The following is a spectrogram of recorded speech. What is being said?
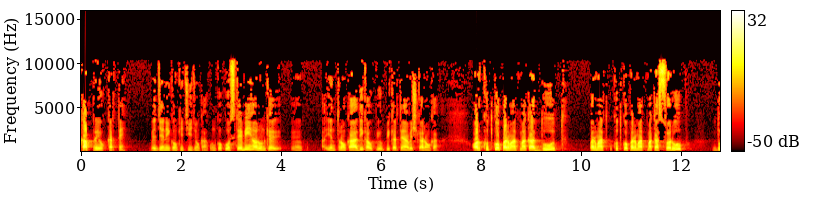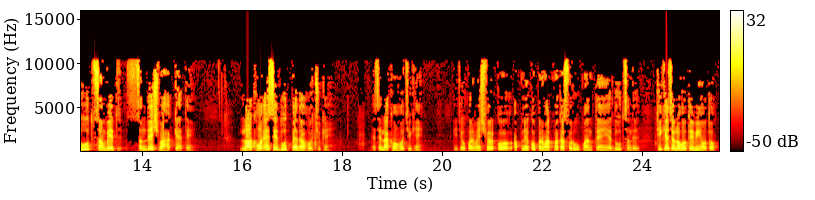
का प्रयोग करते हैं। वैज्ञानिकों की चीज़ों का उनको कोसते भी हैं और उनके यंत्रों का आदि का उपयोग भी करते हैं, आविष्कारों का। और खुद को परमात्मा का दूत परमात्मा खुद को परमात्मा का स्वरूप, दूत संवेद, संदेशवाहक कहते हैं। लाखों ऐसे दूत पैदा हो चुके हैं। ऐसे लाखों हो चुके हैं कि जो परमेश्वर को, अपने को परमात्मा का स्वरूप मानते हैं या दूत संदेश। ठीक है, चलो होते भी हो तो।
